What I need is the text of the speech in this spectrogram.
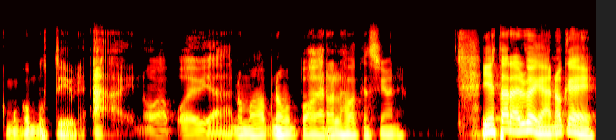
como combustible. Ay, no voy a poder viajar, no me, no me puedo agarrar las vacaciones. Y estará el vegano que,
